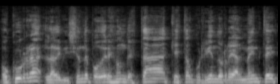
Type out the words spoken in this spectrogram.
ocurra, la división de poderes dónde está, qué está ocurriendo realmente,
